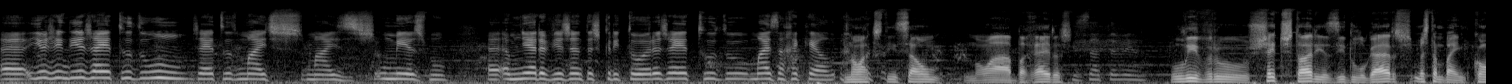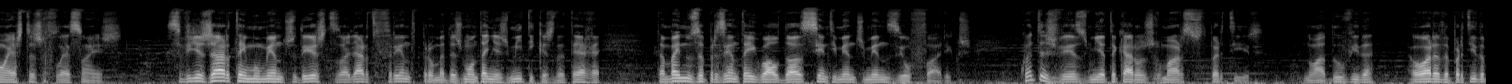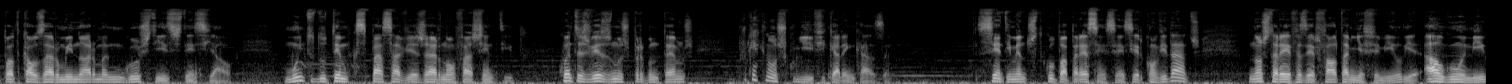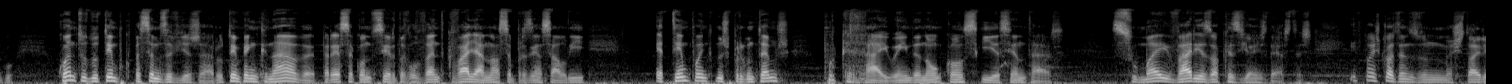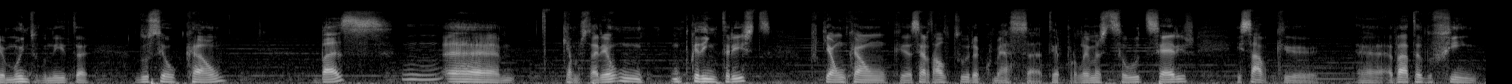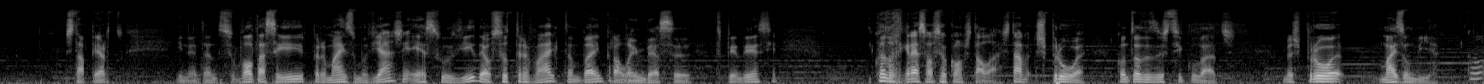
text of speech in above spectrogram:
eh, e hoje em dia já é tudo um, já é tudo mais, mais o mesmo. Uh, a mulher, a viajante, a escritora, já é tudo mais a Raquel. Não há distinção, não há barreiras. Exatamente. O livro cheio de histórias e de lugares, mas também com estas reflexões. Se viajar tem momentos destes, olhar de frente para uma das montanhas míticas da Terra também nos apresenta a igual dose sentimentos menos eufóricos. Quantas vezes me atacaram os remorsos de partir? Não há dúvida, a hora da partida pode causar uma enorme angústia existencial. Muito do tempo que se passa a viajar não faz sentido. Quantas vezes nos perguntamos por que é que não escolhi ficar em casa? Sentimentos de culpa aparecem sem ser convidados. Não estarei a fazer falta à minha família, a algum amigo? Quanto do tempo que passamos a viajar, o tempo em que nada parece acontecer de relevante que valha a nossa presença ali, é tempo em que nos perguntamos por que raio ainda não consegui assentar. Sumei várias ocasiões destas. E depois conta-nos uma história muito bonita do seu cão, Buzz, uhum. uh, que é uma história um, um bocadinho triste, porque é um cão que a certa altura começa a ter problemas de saúde sérios e sabe que uh, a data do fim está perto e, no entanto, volta a sair para mais uma viagem. É a sua vida, é o seu trabalho também, para além dessa dependência. E quando regressa ao seu cão, está lá. Estava, esperou-a com todas as dificuldades, mas esperou-a mais um dia.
